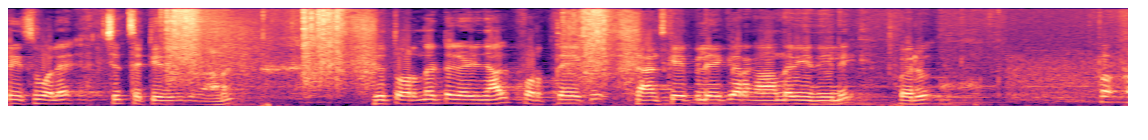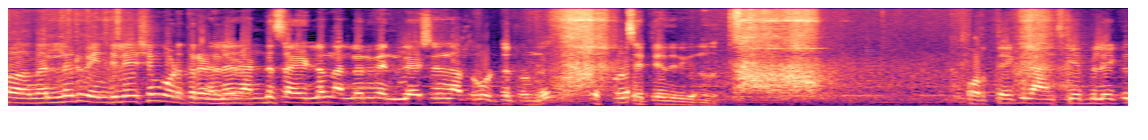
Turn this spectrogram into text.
സ്പേസ് പോലെ സെറ്റ് ചെയ്തിരിക്കുന്നതാണ്. ഇത് തുറന്നിട്ട് കഴിഞ്ഞാൽ പുറത്തേക്ക് ലാൻഡ്സ്കേപ്പിലേക്ക് ഇറങ്ങാവുന്ന രീതിയിൽ ഒരു നല്ലൊരു വെന്റിലേഷൻ കൊടുത്തിട്ടുണ്ട്. രണ്ട് സൈഡിലും നല്ലൊരു വെന്റിലേഷൻ അതിനകത്ത് കൊടുത്തിട്ടുണ്ട്. സെറ്റ് ചെയ്തിരിക്കുന്നത്. പുറത്തേക്ക് ലാൻഡ്സ്കേപ്പിലേക്ക്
